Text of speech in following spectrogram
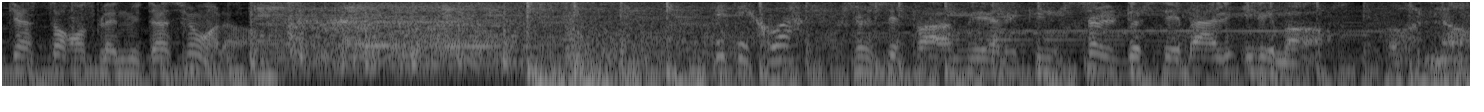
un castor en pleine mutation alors. C'était quoi Je sais pas, mais avec une seule de ces balles, il est mort. Oh non.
